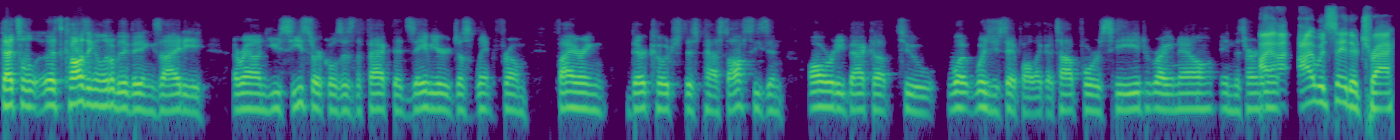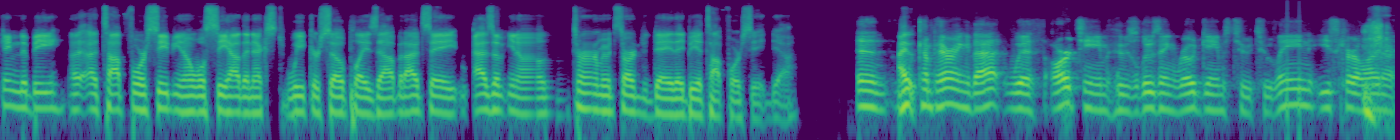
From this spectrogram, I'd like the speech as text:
that's a, that's causing a little bit of anxiety around UC circles is the fact that Xavier just went from firing their coach this past offseason already back up to what would you say, Paul? Like a top four seed right now in the tournament? I, I would say they're tracking to be a, a, top four seed. You know, we'll see how the next week or so plays out. But I would say as of you know, tournament started today, they'd be a top four seed. Yeah. And I, comparing that with our team, who's losing road games to Tulane, East Carolina,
